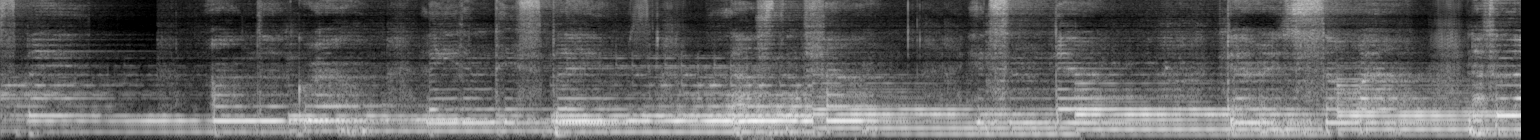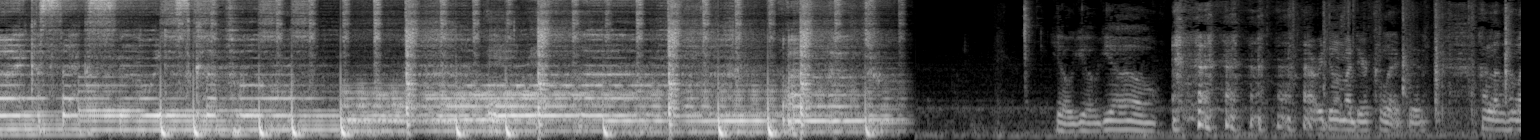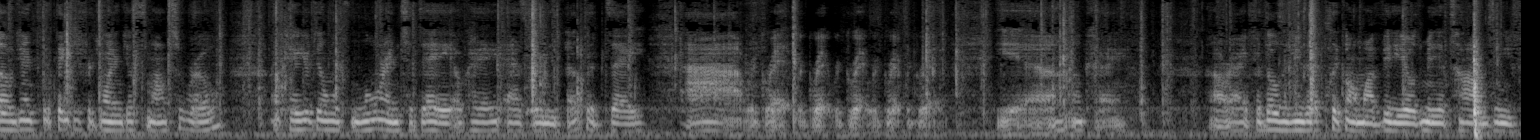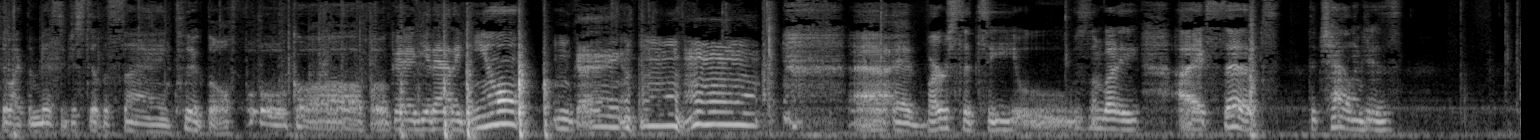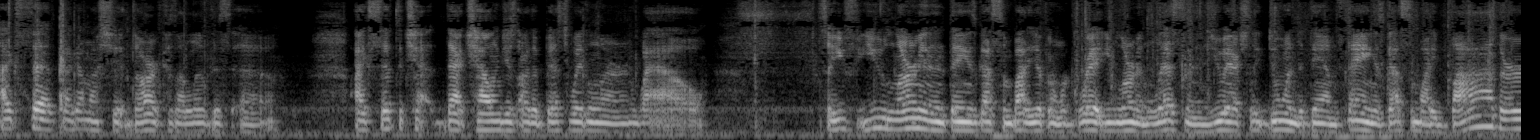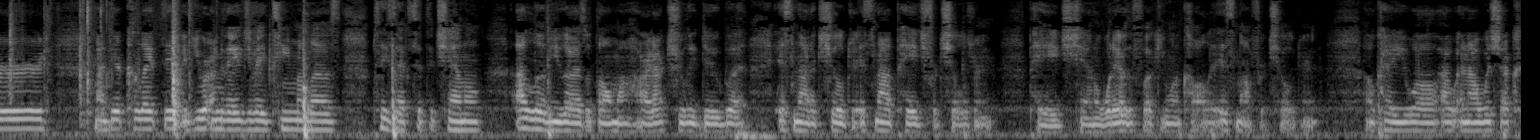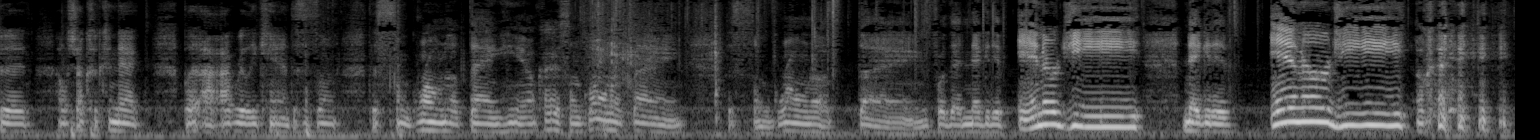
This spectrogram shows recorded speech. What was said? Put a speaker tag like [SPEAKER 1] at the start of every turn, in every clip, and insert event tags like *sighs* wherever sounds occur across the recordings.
[SPEAKER 1] split
[SPEAKER 2] any other day. Ah, regret, regret, regret, regret, regret. Yeah, okay. All right, for those of you that click on my videos many times and you feel like the message is still the same, click the fuck off, okay? Get out of here, okay? *laughs* uh, adversity. Ooh, somebody, I accept the challenges. I accept, I got my shit dark because I love this. Uh, I accept the cha- that challenges are the best way to learn. Wow. So you you learning and things got somebody up in regret. You learning lessons. You actually doing the damn thing has got somebody bothered. My dear collective, if you are under the age of 18, my loves, please exit the channel. I love you guys with all my heart. I truly do, but it's not a children. It's not a page for children. Page, channel, whatever the fuck you want to call it. It's not for children. Okay, you all. I, and I wish I could. I wish I could connect, but I, I really can't. This is some this is some grown up thing here. Okay, some grown up thing. This is some grown up thing for that negative energy. Negative energy. *laughs* Okay.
